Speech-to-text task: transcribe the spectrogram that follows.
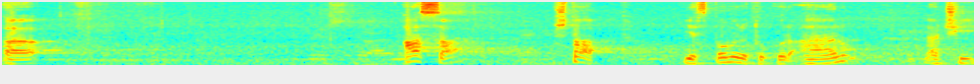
A, asa, štap, je spomenut u Kur'anu, znači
